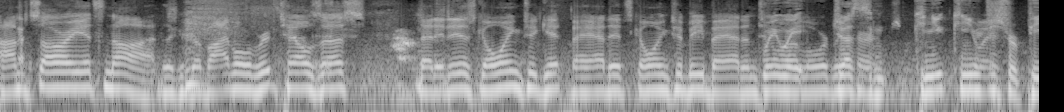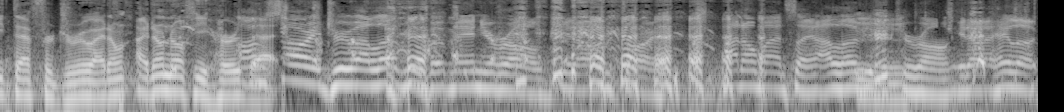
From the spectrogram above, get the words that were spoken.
I'm sorry, it's not. The, the, Bible tells us that it is going to get bad. It's going to be bad until wait, wait, Lord Justin, returns. can you can you just repeat that for Drew? I don't I don't know if he heard I'm that. I'm sorry, Drew. I love you, but man, you're wrong. You know, I'm sorry. I don't mind saying I love you, but you're wrong. You know, hey, look,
